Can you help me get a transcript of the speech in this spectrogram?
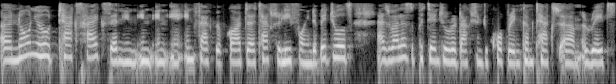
uh, no new tax hikes, and in in in in fact, we've got uh, tax relief for individuals as well as a potential reduction to corporate income tax um, rates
